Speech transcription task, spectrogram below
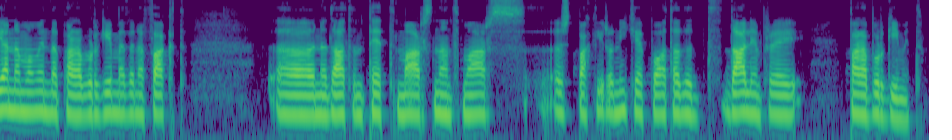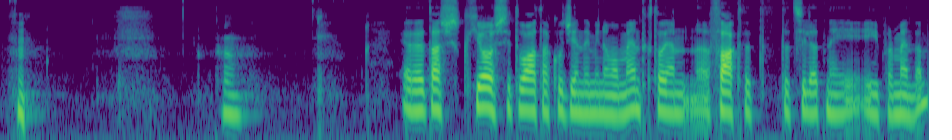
janë në moment në paraburgim edhe në fakt në datën 8 mars, 9 mars, është pak ironike, po ata do të dalin prej paraburgimit. po. Edhe tash kjo është situata ku gjendemi në moment, këto janë faktet të cilat ne i përmendëm.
